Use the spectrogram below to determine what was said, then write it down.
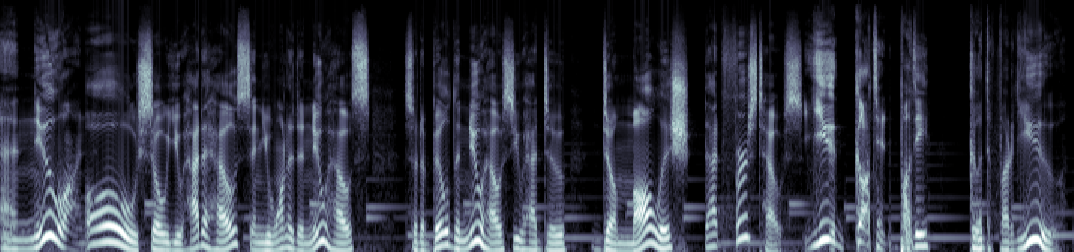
a new one. Oh, so you had a house and you wanted a new house, so to build a new house, you had to demolish that first house. You got it, buddy. Good for you.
